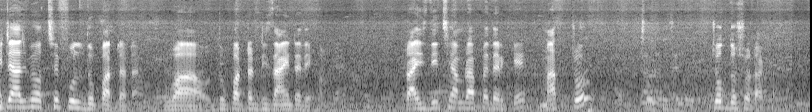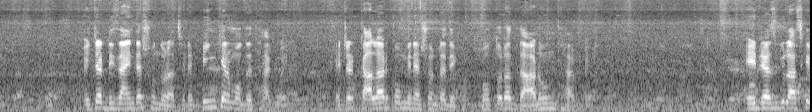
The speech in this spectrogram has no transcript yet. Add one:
এটা আসবে হচ্ছে ফুল দুপাট্টাটা। ওয়াও, দুপাট্টার ডিজাইনটা দেখুন। প্রাইস দিচ্ছি আমরা আপনাদেরকে মাত্র চোদ্দোশো টাকা। এটার ডিজাইনটা সুন্দর আছে। এটা পিঙ্কের মধ্যে থাকবে। এটার কালার কম্বিনেশনটা দেখুন, কতটা দারুণ থাকবে। এই ড্রেসগুলো আজকে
